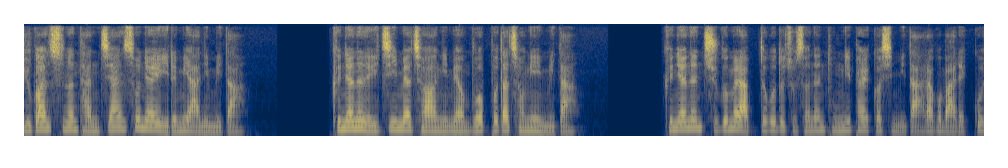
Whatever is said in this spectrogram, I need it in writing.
유관수는 단지 한 소녀의 이름이 아닙니다. 그녀는 의지이며 저항이며 무엇보다 정의입니다. 그녀는 죽음을 앞두고도 조선은 독립할 것입니다. 라고 말했고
